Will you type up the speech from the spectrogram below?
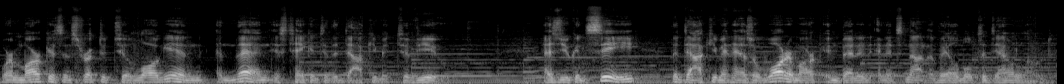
where Mark is instructed to log in and then is taken to the document to view. As you can see, the document has a watermark embedded and it's not available to download.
